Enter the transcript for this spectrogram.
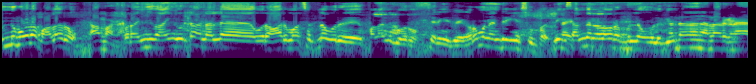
ஒண்ணு போல வளரும். ஆமாண்ணே. ஒரு அஞ்சு வாங்கி விட்டா நல்ல ஒரு ஆறு மாசத்துல ஒரு பலனுக்கு வரும். சரிங்க சரிங்க. ரொம்ப நன்றிங்க சூப்பர். நீங்க சந்தை நிலவரம் அப்படின்னு உங்களுக்கு? நல்லா இருக்குண்ணே.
